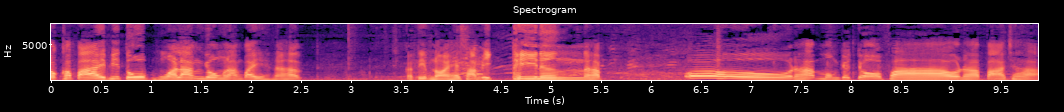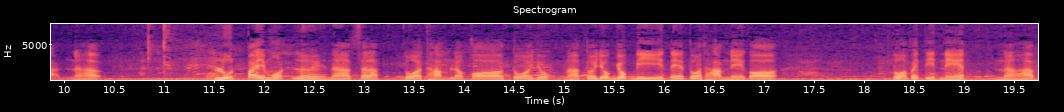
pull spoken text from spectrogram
ยกเข้าไปพี่ตูบหัวหลังโยงหลังไปนะครับ กระติบน้อยให้สามอีกทีหนึ่งนะครับ โอ้โหนะครับ มงจะจ่อฟาวนะครับป๋าชาตินะครับ หลุดไปหมดเลยนะครับสลับตัวทำแล้วก็ตัวยกนะครับ ตัวยกยกดี แต่ตัวทำนี่ก็ตัวไปติดเน็ตนะครับ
